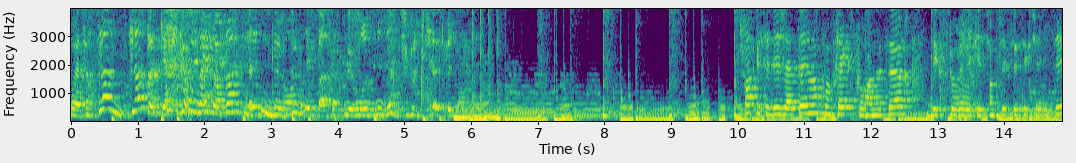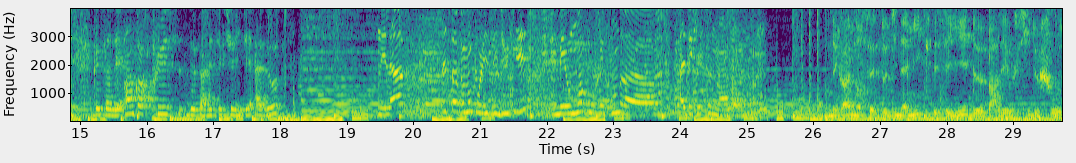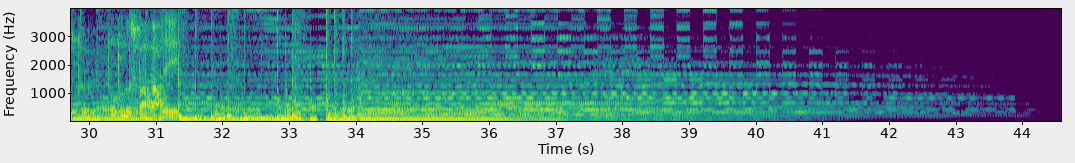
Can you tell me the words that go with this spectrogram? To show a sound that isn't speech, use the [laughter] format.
pourrait faire plein de, plein de podcasts comme ça sur plein de sujets Est-ce qu'on ne devrait pas faire tous les vendredis midi un petit podcast Je pense que c'est déjà tellement complexe pour un auteur d'explorer les questions de sex- de sexualité que ça l'est encore plus de parler de sexualité ado. On est là, peut-être pas vraiment pour les éduquer, mais au moins pour répondre à, à des questionnements, encore une fois. On est quand même dans cette dynamique d'essayer de parler aussi de choses dont on n'ose pas parler.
